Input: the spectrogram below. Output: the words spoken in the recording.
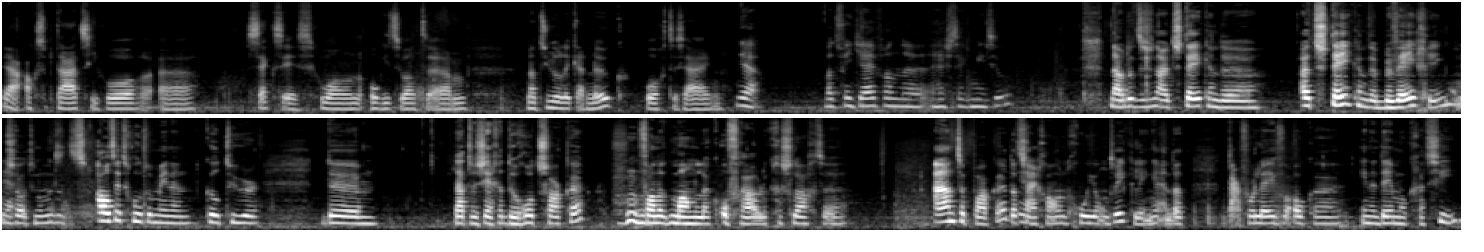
ja, acceptatie voor uh, seks is. Gewoon ook iets wat natuurlijk en leuk hoort te zijn. Ja. Wat vind jij van uh, hashtag MeToo? Nou, dat is een uitstekende uitstekende beweging, om Ja. het zo te noemen. Het is altijd goed om in een cultuur de, laten we zeggen, de rotzakken van het mannelijk of vrouwelijk geslacht uh, aan te pakken. Dat Ja. zijn gewoon goede ontwikkelingen. En dat, daarvoor leven we ook uh, in een democratie.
